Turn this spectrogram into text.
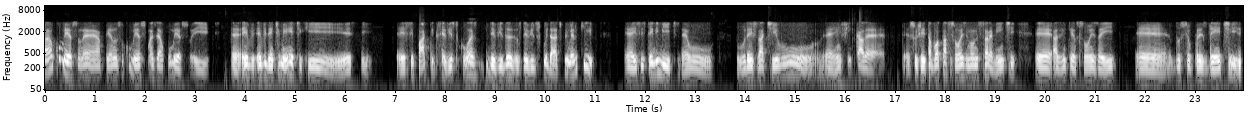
é o começo, né? É apenas o começo, mas é o começo. E é, evidentemente que esse esse pacto tem que ser visto com as devidas, os devidos cuidados. Primeiro que é, existem limites, né? O, o legislativo, é, enfim, cada, é, é, sujeito a votações e não necessariamente é, as intenções aí é, do seu presidente,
